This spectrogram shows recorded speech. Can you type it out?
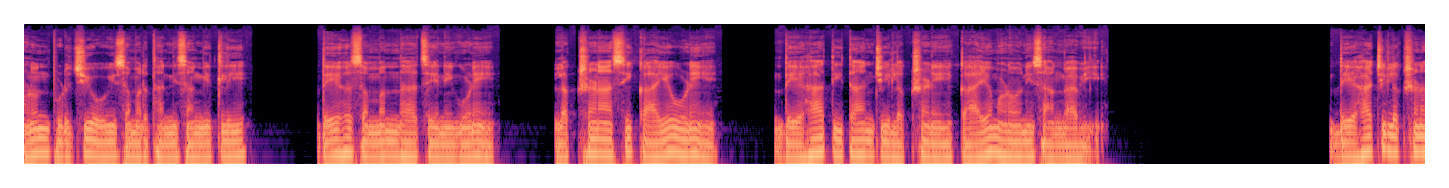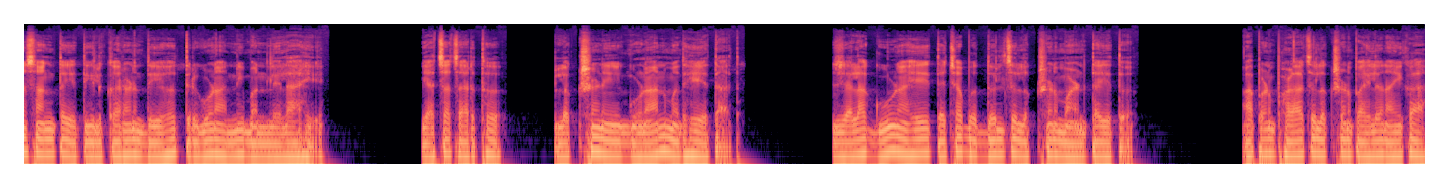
म्हणून पुढची ओवी समर्थांनी सांगितली देहसंबंधाचे निगुणे लक्षणासी काय उणे देहातीतांची लक्षणे काय म्हणून सांगावी? देहाची लक्षणं सांगता येतील कारण देह त्रिगुणांनी बनलेला आहे. याचाच अर्थ लक्षणे गुणांमध्ये येतात. ज्याला गुण आहे त्याच्याबद्दलचं लक्षण मांडता येतं. आपण फळाचं लक्षण पाहिलं नाही का?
